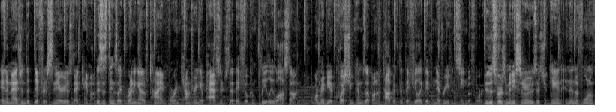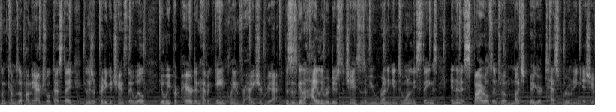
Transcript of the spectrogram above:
and imagine the different scenarios that came up. This is things like running out of time or encountering a passage that they feel completely lost on, or maybe a question comes up on a topic that they feel like they've never even seen before. Do this for as many scenarios as you can, and then if one of them comes up on the actual test day, and there's a pretty good chance they will, you'll be prepared and have a game plan for how you should react. This is to highly reduce the chances of you running into one of these things, and then it spirals into a much bigger test ruining issue.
